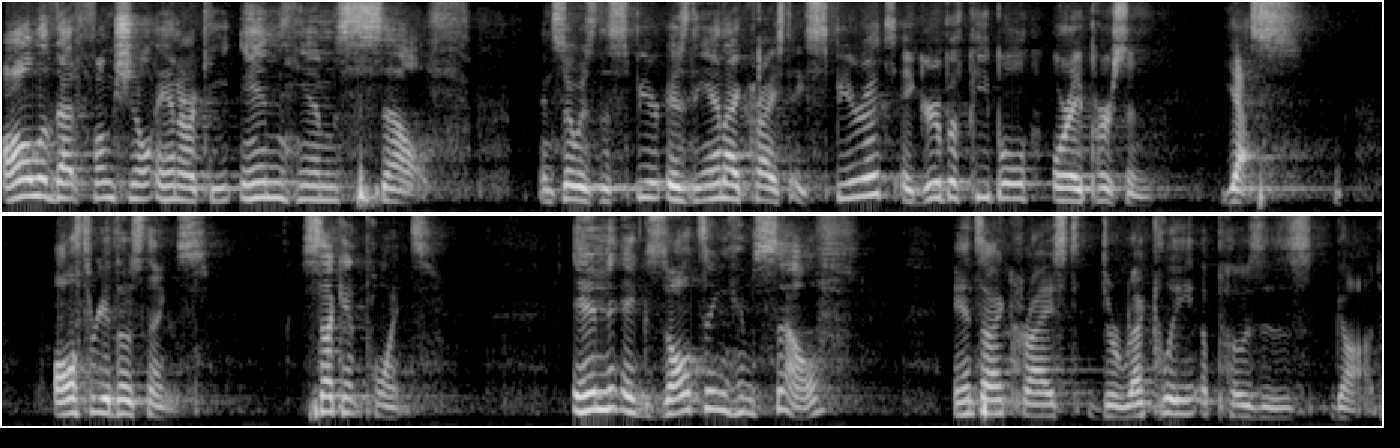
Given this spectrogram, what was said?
all of that functional anarchy in himself. And so is the spirit is the antichrist a spirit, a group of people or a person? Yes. All three of those things. Second point. In exalting himself, Antichrist directly opposes God.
